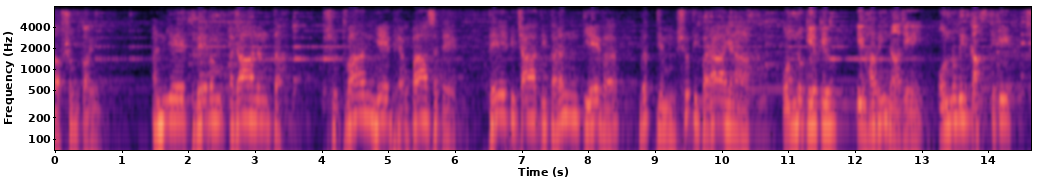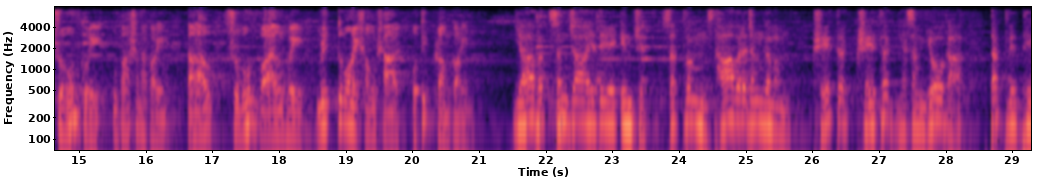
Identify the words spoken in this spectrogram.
দর্শন করেন अन्ये त्वेवम् अजानन्तः श्रुत्वान्येभ्य उपासते तेऽपि चातितरन्त्येव मृत्युम् श्रुतिपरायणाः অন্য কেউ কেউ এভাবেই না জেনে অন্যদের কাছ থেকে শ্রবণ করে উপাসনা করেন তারাও শ্রবণ পরায়ণ হয়ে মৃত্যুময় সংসার অতিক্রম করেন यावत् सञ्जायते किञ्चित् सत्त्वम् स्थावरजङ्गमम् क्षेत्रक्षेत्रज्ञसंयोगात् तद्विद्धि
